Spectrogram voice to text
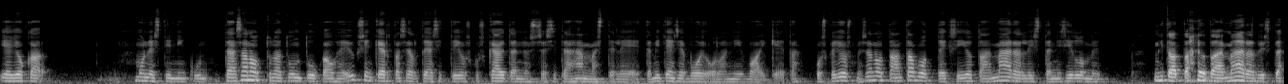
ja joka monesti niin kuin, tämä sanottuna tuntuu kauhean yksinkertaiselta ja sitten joskus käytännössä sitä hämmästelee, että miten se voi olla niin vaikeaa. Koska jos me sanotaan tavoitteeksi jotain määrällistä, niin silloin me mitataan jotain määrällistä.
